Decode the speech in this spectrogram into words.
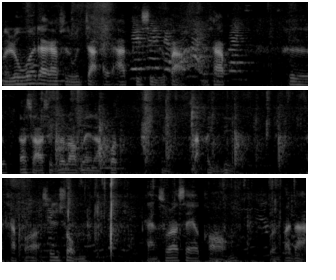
ไม่รู้ว่าได้การสนุนจาก IRPC หรือเปล่านะครับ คือรักษาสิ่งแวดล้อมในอนาคตนี่หลักก็อยู่นี่นะครับ ก็ชื่นชมแผงโซลาร์เซลล์ของ สวนป้าดา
